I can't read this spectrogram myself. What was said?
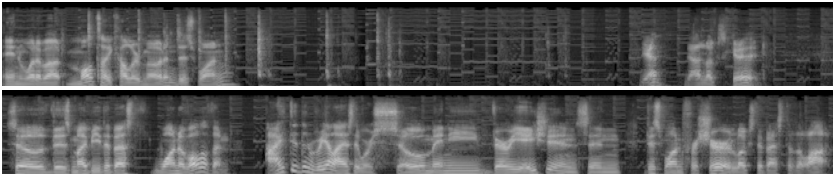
And what about multicolor mode in this one? Yeah, that looks good. So this might be the best one of all of them. I didn't realize there were so many variations and this one for sure looks the best of the lot.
